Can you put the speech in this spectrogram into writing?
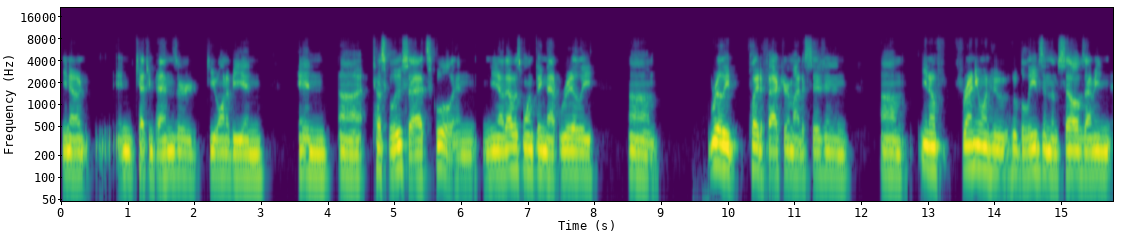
You know, in catching pens, or do you want to be in in uh, Tuscaloosa at school? And you know, that was one thing that really um, really played a factor in my decision. And um, you know, for anyone who who believes in themselves, I mean,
